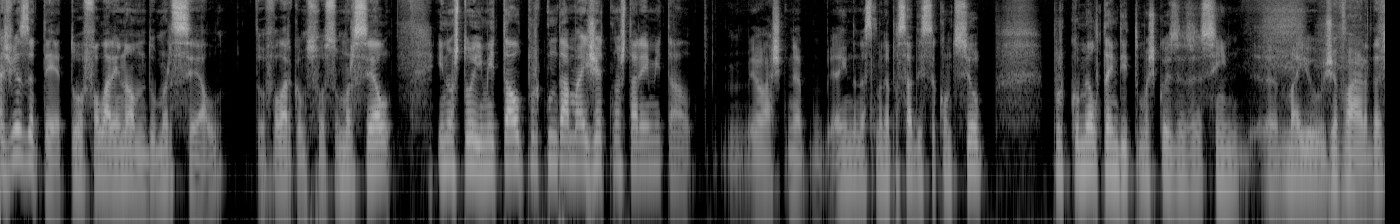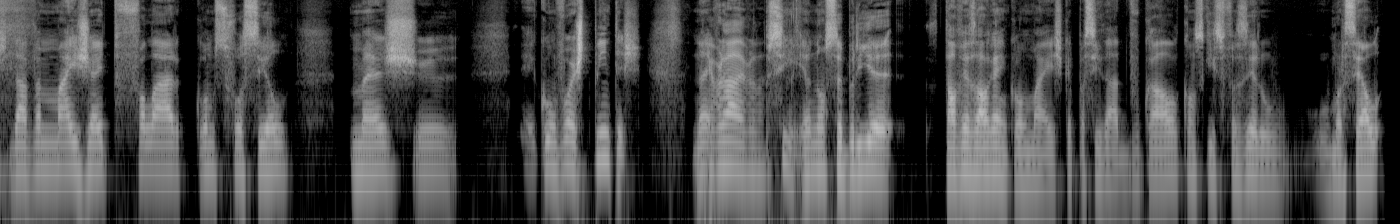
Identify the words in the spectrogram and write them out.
às vezes até estou a falar em nome do Marcelo, estou a falar como se fosse o Marcelo e não estou a imitá-lo porque me dá mais jeito de não estar a imitá-lo. Eu acho que na, ainda na semana passada isso aconteceu porque como ele tem dito umas coisas assim eh, meio javardas, dava-me mais jeito de falar como se fosse ele, mas uh, com voz de pintas. É? é? verdade, é verdade. Sim, eu não saberia, talvez alguém com mais capacidade vocal conseguisse fazer o, o Marcelo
